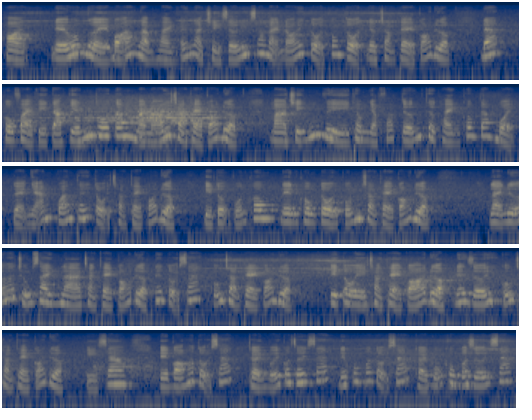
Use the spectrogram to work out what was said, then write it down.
Hỏi, Nếu người bỏ ác làm lành ấy là chỉ giới Sao lại nói tội không tội đều chẳng thể có được Đáp không phải vì tà kiến thô tâm mà nói chẳng thể có được Mà chính vì thâm nhập pháp tướng thực hành không tam muội Tuệ nhãn quán thấy tội chẳng thể có được Vì tội vốn không nên không tội cũng chẳng thể có được lại nữa, chúng sanh là chẳng thể có được nên tội sát cũng chẳng thể có được. Vì tội chẳng thể có được nên giới cũng chẳng thể có được. Vì sao? Vì có tội sát, trời mới có giới sát. Nếu không có tội sát, trời cũng không có giới sát.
